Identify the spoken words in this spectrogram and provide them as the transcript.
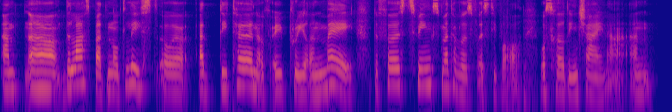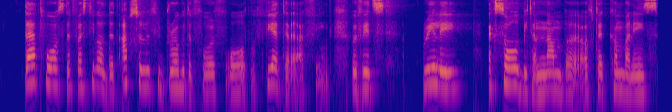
And uh, the last but not least, uh, at the turn of April and May, the first Sphinx Metaverse Festival was held in China. And that was the festival that absolutely broke the fourth wall of theater, I think, with its really exorbitant number of tech companies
